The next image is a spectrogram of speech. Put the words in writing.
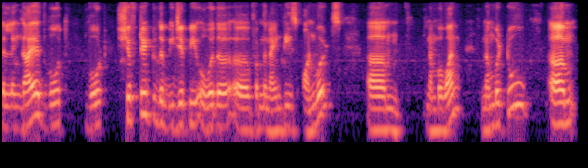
The Lingayat vote vote shifted to the BJP over the uh, from the 90s onwards. Um, number one, number two. Um,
